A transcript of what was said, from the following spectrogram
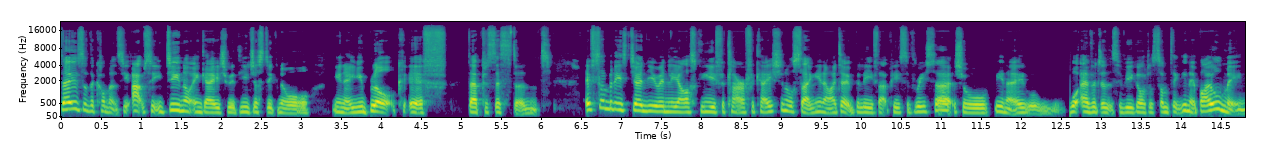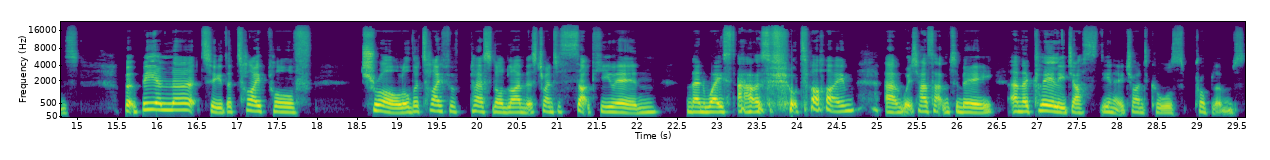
those are the comments you absolutely do not engage with you just ignore. You know you block if they're persistent. If somebody's genuinely asking you for clarification or saying, you know, I don't believe that piece of research or, you know, what evidence have you got or something, you know, by all means, but be alert to the type of troll or the type of person online that's trying to suck you in and then waste hours of your time, um, which has happened to me. And they're clearly just, you know, trying to cause problems.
